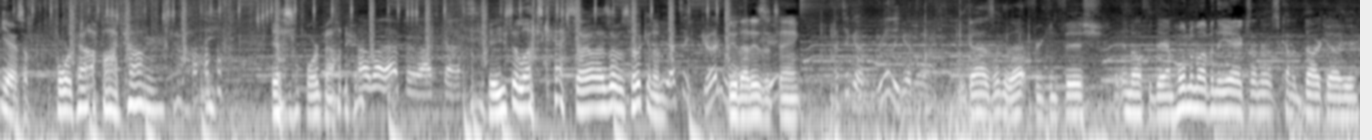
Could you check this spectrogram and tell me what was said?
Yeah, it's a four pound, five pounder. Golly. Yeah, it's a four pounder. How about that for the last cast? Yeah, you said last cast so as I was hooking them. Dude, that's a good one. Dude, that is a tank. That's like a really good one. Guys, look at that freaking fish. End off the day. I'm holding them up in the air because I know it's kind of dark out here.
